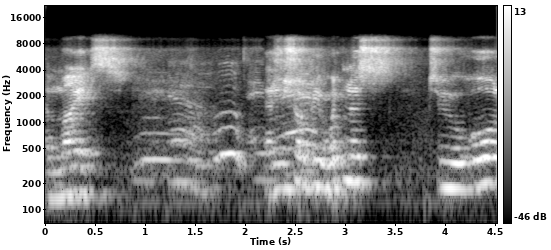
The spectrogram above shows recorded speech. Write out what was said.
a might, and you shall be witness to all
